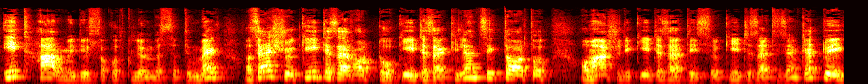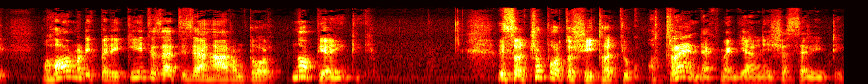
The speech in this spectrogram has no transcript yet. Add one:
Itt három időszakot különböztetünk meg. Az első 2006-tól 2009-ig tartott, a második 2010-től 2012-ig, a harmadik pedig 2013-tól napjainkig. Viszont csoportosíthatjuk a trendek megjelenése szerintig.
